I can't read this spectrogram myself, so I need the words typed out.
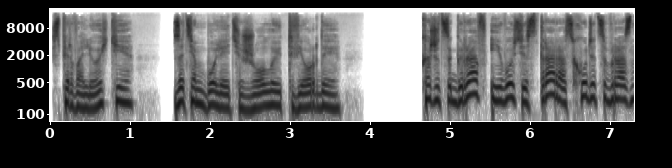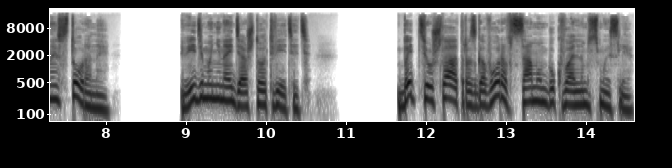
Сперва легкие, затем более тяжелые, твердые. Кажется, граф и его сестра расходятся в разные стороны. Видимо, не найдя, что ответить. Бетти ушла от разговора в самом буквальном смысле.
